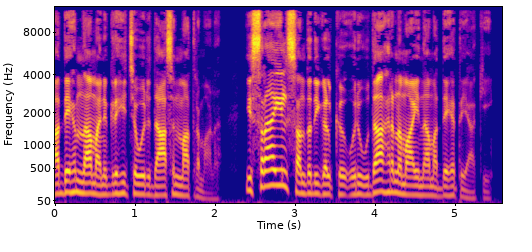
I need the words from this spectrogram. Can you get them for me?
അദ്ദേഹം നാം അനുഗ്രഹിച്ച ഒരു ദാസൻ മാത്രമാണ്. ഇസ്രായേൽ സന്തതികൾക്ക് ഒരു ഉദാഹരണമായി നാം അദ്ദേഹത്തെയാക്കി.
